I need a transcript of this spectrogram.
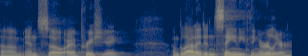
Um, and so I appreciate. I'm glad I didn't say anything earlier.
